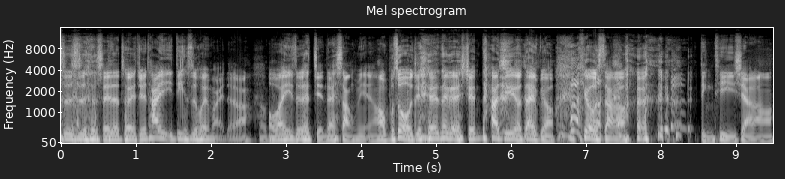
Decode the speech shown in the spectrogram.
是是谁的推，觉得他一定是会买的啊。我万一这个剪在上面。哦，不错，我觉得那个玄大今天有代表 Q 赏啊，顶替一下了哈。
